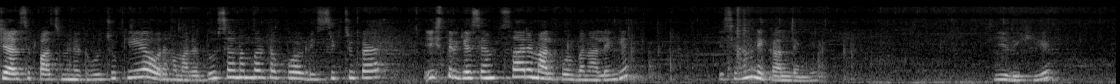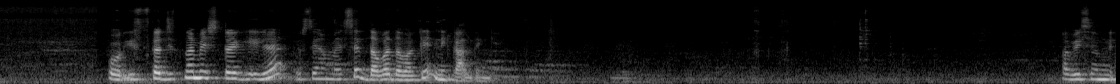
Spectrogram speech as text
चार से पाँच मिनट हो चुकी है और हमारा दूसरा नंबर का पुआ भी सीख चुका है। इस तरीके से हम सारे मालपुआ बना लेंगे। इसे हम निकाल लेंगे। ये देखिए। और इसका जितना भी स्टैग है, उसे हम ऐसे दबा दबा के निकाल देंगे। अब इसे हमने,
